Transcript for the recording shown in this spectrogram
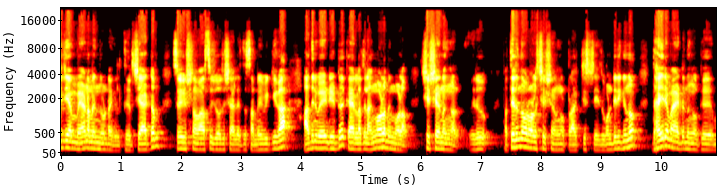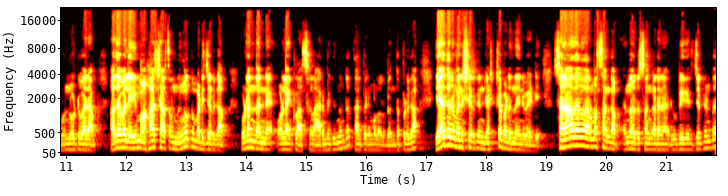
വിജയം വേണമെന്നുണ്ടെങ്കിൽ തീർച്ചയായിട്ടും ശ്രീകൃഷ്ണ വാസ്തു ജ്യോതിശാലയത്തെ സമീപിക്കുക. അതിനു വേണ്ടിയിട്ട് കേരളത്തിൽ അങ്ങോളം ഇങ്ങോളം ശിക്ഷണങ്ങൾ ഒരു പത്തിരുന്നൂറോളം ശിക്ഷണങ്ങൾ പ്രാക്ടീസ് ചെയ്തുകൊണ്ടിരിക്കുന്നു. ധൈര്യമായിട്ട് നിങ്ങൾക്ക് മുന്നോട്ട് വരാം. അതേപോലെ ഈ മഹാശാസ്ത്രം നിങ്ങൾക്കും പഠിച്ചെടുക്കാം. ഉടൻ തന്നെ ഓൺലൈൻ ക്ലാസ്സുകൾ ആരംഭിക്കുന്നുണ്ട്. താല്പര്യമുള്ളവർ ബന്ധപ്പെടുക. ഏതൊരു മനുഷ്യർക്കും രക്ഷപ്പെടുന്നതിന് വേണ്ടി സനാതന ധർമ്മ സംഘം എന്നൊരു സംഘടന രൂപീകരിച്ചിട്ടുണ്ട്.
